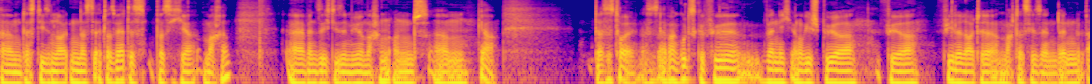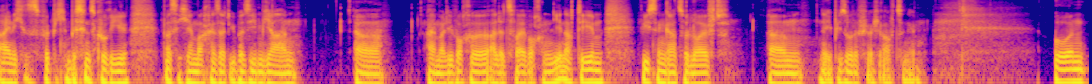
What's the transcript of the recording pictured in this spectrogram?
ähm, dass diesen Leuten das etwas wert ist, was ich hier mache äh, wenn sie sich diese Mühe machen. Und ähm, ja, das ist toll. Das ist einfach ein gutes Gefühl, wenn ich irgendwie spüre, für viele Leute macht das hier Sinn. Denn eigentlich ist es wirklich ein bisschen skurril, was ich hier mache seit über sieben Jahren. Äh, einmal die Woche, alle zwei Wochen, je nachdem, wie es denn gerade so läuft, ähm, eine Episode für euch aufzunehmen. Und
